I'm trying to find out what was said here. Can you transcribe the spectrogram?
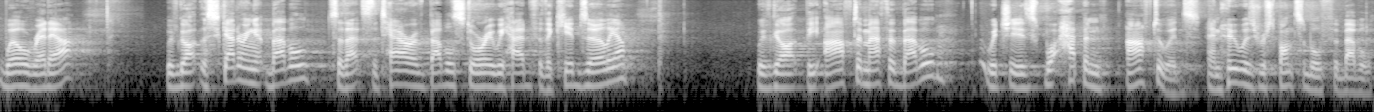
well read out. We've got the scattering at Babel, so that's the Tower of Babel story we had for the kids earlier. We've got the aftermath of Babel, which is what happened afterwards and who was responsible for Babel.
